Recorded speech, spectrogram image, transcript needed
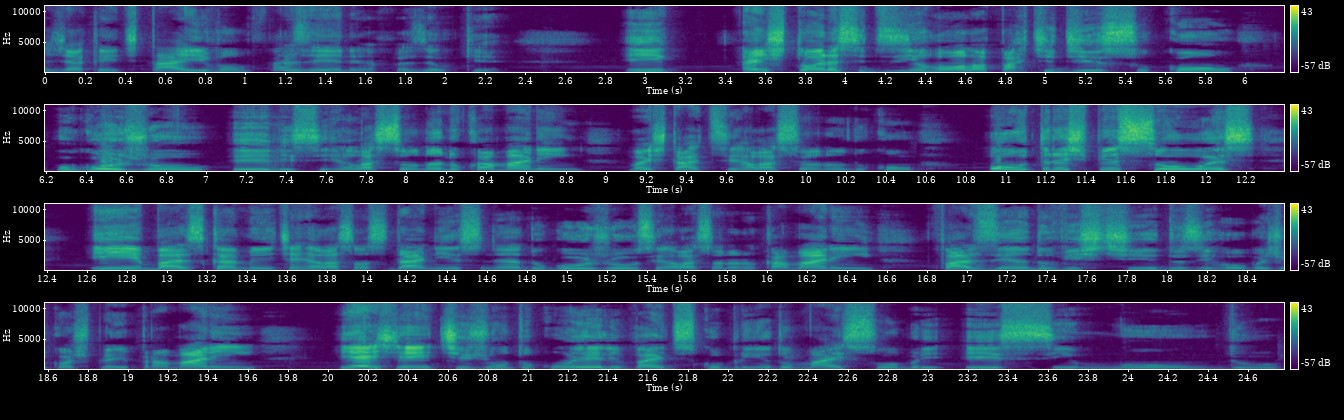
já que a gente tá aí, vamos fazer, né? Fazer o quê? E a história se desenrola a partir disso, com o Gojo ele se relacionando com a Marin, mais tarde se relacionando com outras pessoas e basicamente a relação se dá nisso, né? Do Gojo se relacionando com a Marin, fazendo vestidos e roupas de cosplay para Marin, e a gente junto com ele vai descobrindo mais sobre esse mundo.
